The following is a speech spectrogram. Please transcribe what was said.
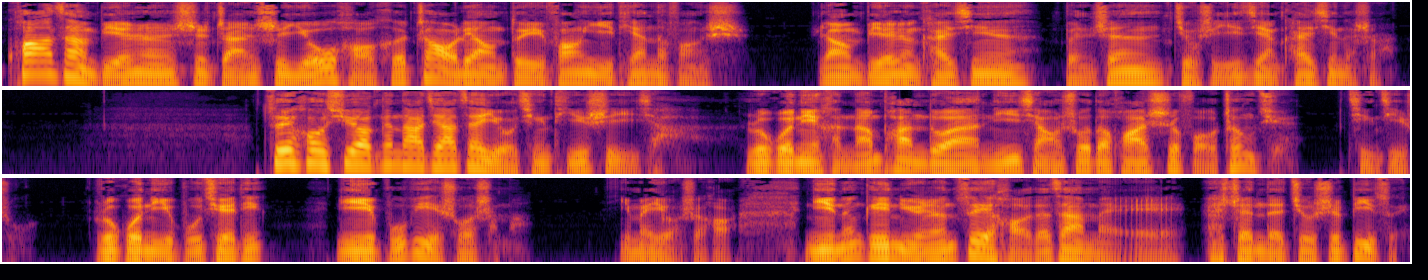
夸赞别人是展示友好和照亮对方一天的方式，让别人开心本身就是一件开心的事儿。最后需要跟大家再友情提示一下：如果你很难判断你想说的话是否正确，请记住，如果你不确定，你不必说什么，因为有时候你能给女人最好的赞美，真的就是闭嘴。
